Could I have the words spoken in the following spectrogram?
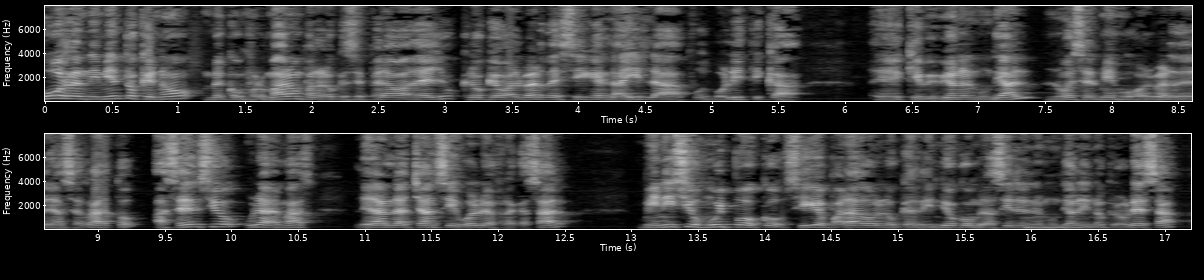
Hubo rendimientos que no me conformaron para lo que se esperaba de ellos. Creo que Valverde sigue en la isla futbolística eh, que vivió en el Mundial. No es el mismo Valverde de hace rato. Asensio, una vez más, le dan la chance y vuelve a fracasar. Vinicius muy poco, sigue parado en lo que rindió con Brasil en el Mundial y no progresa.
